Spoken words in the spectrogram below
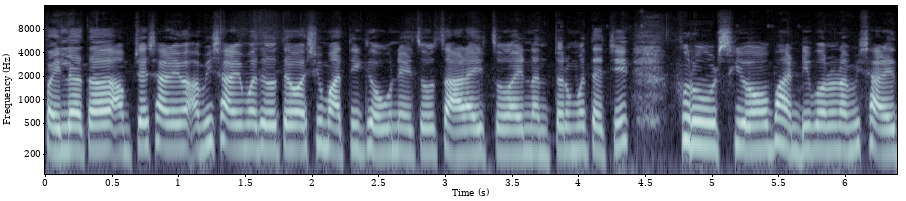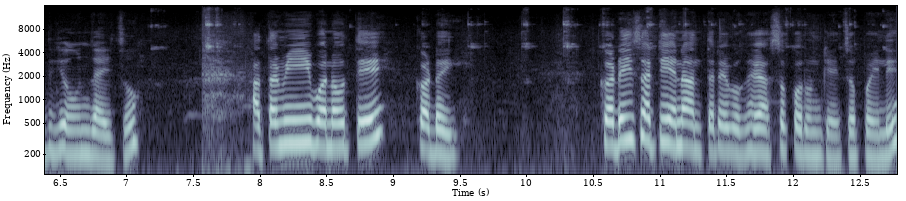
पहिलं आता आमच्या शाळे आम्ही शाळेमध्ये होतो तेव्हा अशी माती घेऊन यायचो चाळायचो आणि नंतर मग त्याची फ्रूट्स किंवा भांडी बनवून आम्ही शाळेत घेऊन जायचो. आता मी बनवते कढई. कढईसाठी आहे ना अंतर आहे बघा हे असं करून घ्यायचं पहिले.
